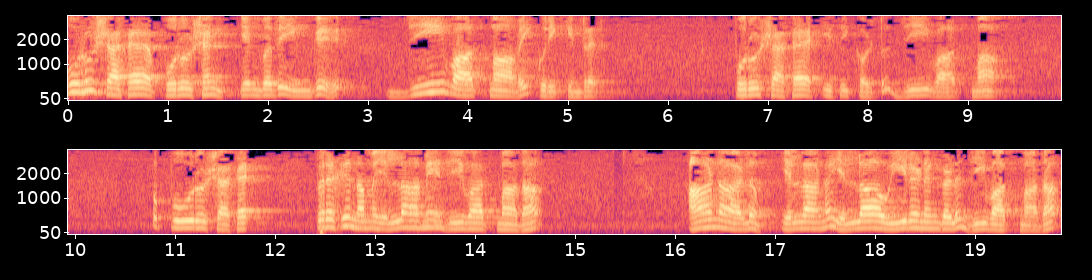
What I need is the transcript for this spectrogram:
புருஷக புருஷன் என்பது இங்கு ஜீவாத்மாவை குறிக்கின்றது. புருஷக இஸ் ஈக்வல் டு ஜீவாத்மா. பூருஷக. பிறகு நம்ம எல்லாமே ஜீவாத்மா தான் ஆனாலும் எல்லான எல்லா உயிரினங்களும் ஜீவாத்மா தான்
